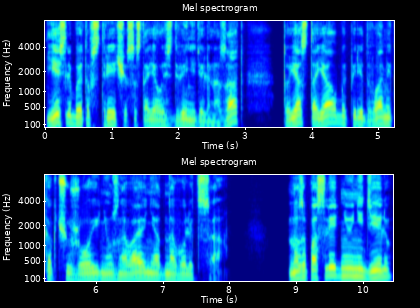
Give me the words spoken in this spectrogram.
Если бы эта встреча состоялась две недели назад — то я стоял бы перед вами как чужой, не узнавая ни одного лица. Но за последнюю неделю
